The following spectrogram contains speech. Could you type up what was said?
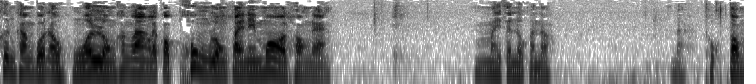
ขึ้นข้างบนเอาหัวลงข้างล่าง แล้วก็พุ่งลงไปในหม้อทองแดง ไม่สนุกอะเนาะนะถูกต้ม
